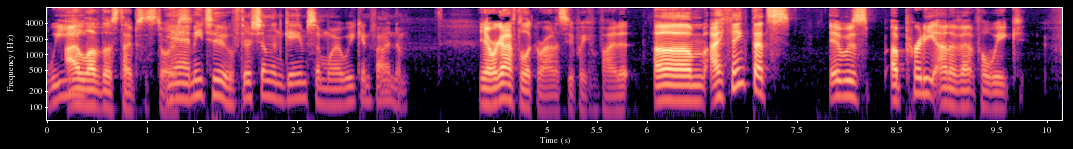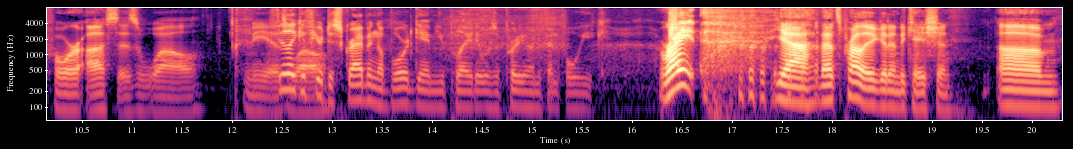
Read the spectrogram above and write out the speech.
we. I love those types of stores. Yeah, me too. If they're selling games somewhere, we can find them. Yeah, we're gonna have to look around and see if we can find it. Um, I think that's it was a pretty uneventful week for us as well. Me I feel like well. if you're describing a board game you played, it was a pretty uneventful week. right, yeah, that's probably a good indication. Um,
